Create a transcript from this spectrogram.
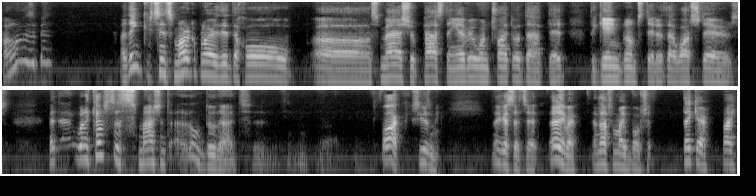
how long has it been I think since Markiplier did the whole uh, Smash or Pass thing everyone tried to adapt it. The Game Grumps did it. I watched theirs. But uh, when it comes to Smash and I don't do that. Fuck excuse me. I guess that's it. Anyway enough of my bullshit. Take care. Bye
